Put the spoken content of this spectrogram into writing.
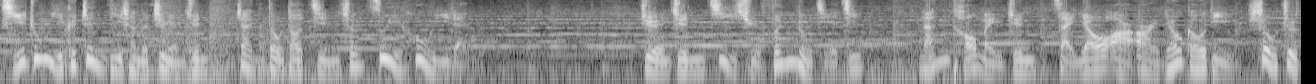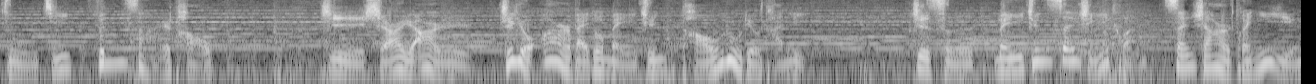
其中一个阵地上的志愿军战斗到仅剩最后一人，志愿军继续分路截击，难逃美军在幺二二幺高地受制阻击，分散而逃。至十二月二日，只有二百多美军逃入柳潭里。至此，美军三十一团、三十二团一营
